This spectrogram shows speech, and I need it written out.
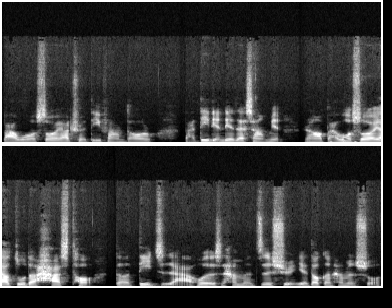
把我所有要去的地方都把地点列在上面，然后把我所有要住的 hostel 的地址啊，或者是他们资讯也都跟他们说。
